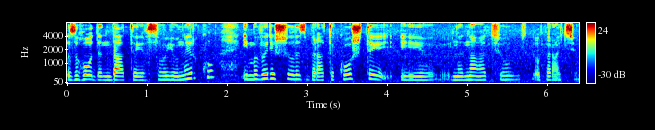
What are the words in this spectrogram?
згоден дати свою нирку. І ми вирішили збирати кошти і на- цю операцію.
